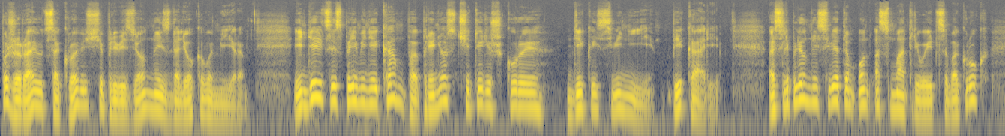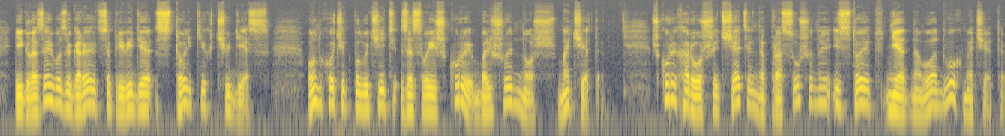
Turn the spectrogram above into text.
пожирают сокровища, привезенные из далекого мира. Индейец из племени Кампа принес четыре шкуры дикой свиньи, пикари. Ослепленный светом, он осматривается вокруг, и глаза его загораются при виде стольких чудес. Он хочет получить за свои шкуры большой нож, мачете. Шкуры хорошие, тщательно просушенные и стоят не одного, а двух мачете.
